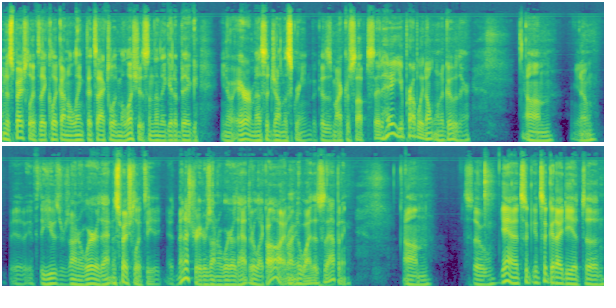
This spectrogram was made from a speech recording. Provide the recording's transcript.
and especially if they click on a link that's actually malicious, and then they get a big you know error message on the screen because Microsoft said, "Hey, you probably don't want to go there." Um, you know, if the users aren't aware of that, and especially if the administrators aren't aware of that, they're like, "Oh, I don't Right. know why this is happening." Um, so yeah, it's a it's a good idea to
